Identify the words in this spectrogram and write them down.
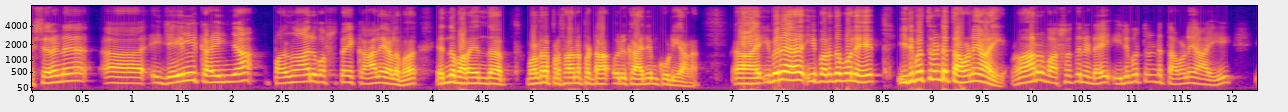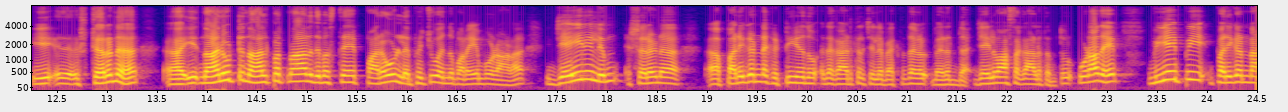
ശരണ് ഈ ജയിലിൽ കഴിഞ്ഞ പതിനാല് വർഷത്തെ കാലയളവ് എന്ന് പറയുന്നത് വളരെ പ്രധാനപ്പെട്ട ഒരു കാര്യം കൂടിയാണ്. ഇവർ ഈ പറഞ്ഞതുപോലെ ഇരുപത്തിരണ്ട് തവണയായി ആറ് വർഷത്തിനിടെ ഇരുപത്തിരണ്ട് തവണയായി ഈ സ്റ്റെറിന് നാനൂറ്റി നാൽപ്പത്തിനാല് ദിവസത്തെ പരോൾ ലഭിച്ചു എന്ന് പറയുമ്പോഴാണ് ജയിലിലും ഷെറിന് പരിഗണന കിട്ടിയിരുന്നു എന്ന കാര്യത്തിൽ ചില വ്യക്തതകൾ വരുന്നത്. ജയിൽവാസ കാലത്തും. കൂടാതെ വി ഐ പി പരിഗണന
